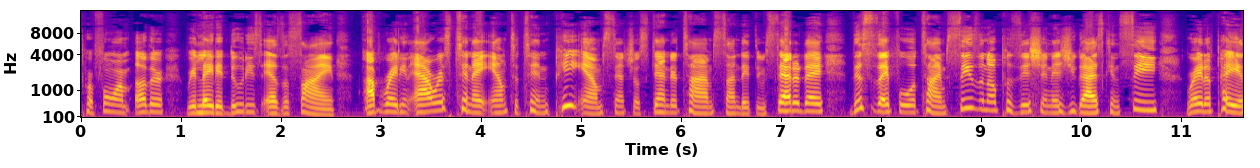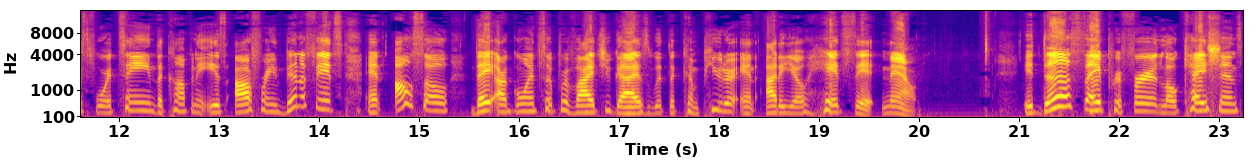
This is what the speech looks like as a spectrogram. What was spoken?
perform other related duties as assigned. Operating hours 10 a.m. to 10 p.m. Central Standard Time, Sunday through Saturday. This is a full-time seasonal position. As you guys can see, rate of pay is 14. The company is offering benefits and also they are going to provide you guys with the computer and audio headset. Now, it does say preferred locations.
